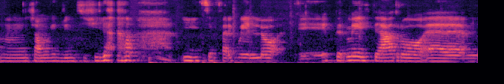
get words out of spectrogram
mm, diciamo che in Sicilia inizi a fare quello. E per me il teatro è,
